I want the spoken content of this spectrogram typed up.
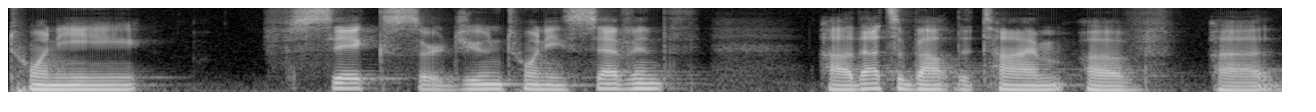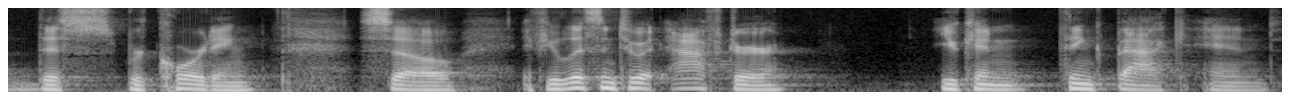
26th or June 27th, uh, that's about the time of uh, this recording. So if you listen to it after, you can think back and,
